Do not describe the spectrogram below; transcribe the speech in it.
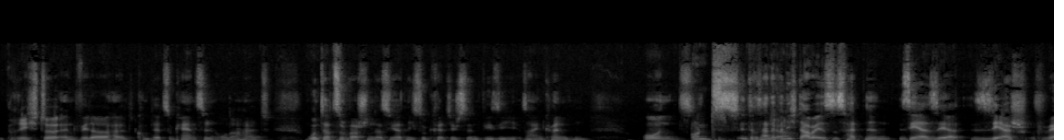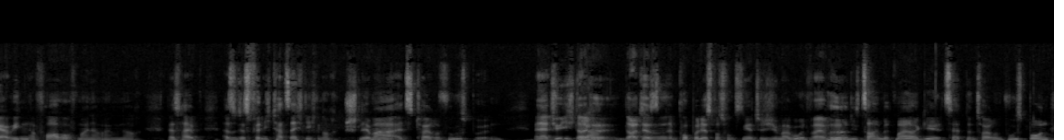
Berichte entweder halt komplett zu canceln oder halt runterzuwaschen, dass sie halt nicht so kritisch sind, wie sie sein könnten. Und, Und, das Interessante ja. finde ich dabei ist, es ist halt ein sehr, sehr, sehr schwerwiegender Vorwurf, meiner Meinung nach. Deshalb, also das finde ich tatsächlich noch schlimmer als teure Fußböden. Weil natürlich, Leute, Leute sind, Populismus funktioniert natürlich immer gut, weil "Hä, die zahlen mit meiner GLZ einen teuren Fußboden,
